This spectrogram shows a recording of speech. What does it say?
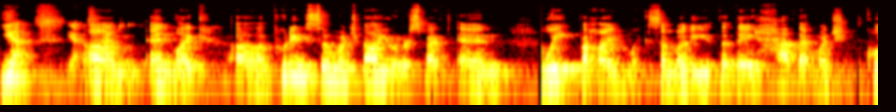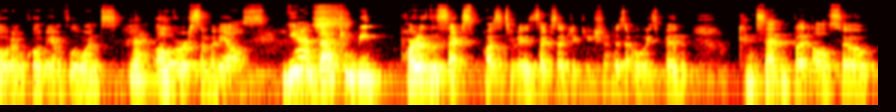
Yes. Yes. um, absolutely. and like uh, putting so much value and respect and weight behind like somebody that they have that much quote unquote influence Right. over somebody else. Yes. That can be part of the sex positivity and sex education has always been consent, but also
